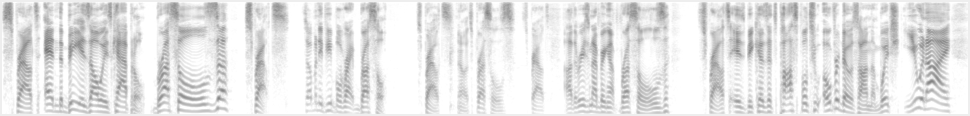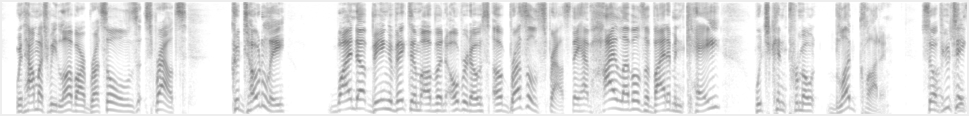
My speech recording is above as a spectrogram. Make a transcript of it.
sprouts, and the B is always capital. Brussels sprouts. So many people write Brussels sprouts. No, it's Brussels sprouts. Uh, the reason I bring up Brussels sprouts is because it's possible to overdose on them, which you and I, with how much we love our Brussels sprouts, could totally wind up being a victim of an overdose of Brussels sprouts. They have high levels of vitamin K, which can promote blood clotting. So if Oh, you take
